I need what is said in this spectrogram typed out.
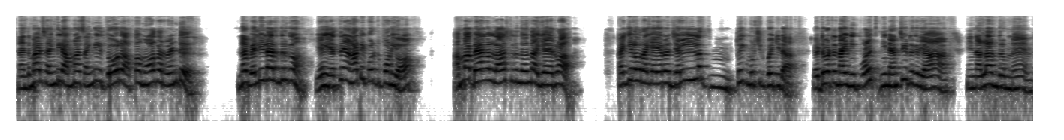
நான் இந்த மாதிரி சங்கிலி அம்மா சங்கிலி தோடு அப்பா மோதர் ரெண்டு. என்ன வெளியில இருந்திருக்கும். எங்க எத்தனை ஆட்டி போட்டு போனியோ? அம்மா பேங்கல் லாஸ்ட் இருந்து வந்து ஐயாயிரம் ரூபா. கையில ஒரு ஐயாயிரம் ரூபா எல்லாம் தூக்கி முடிச்சுட்டு போயிட்டா எட்டு வட்ட நாய் நீ போல நீ நினைச்சிட்டு இருக்கிறியா? நீ நல்லா இருந்துரும்னு.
